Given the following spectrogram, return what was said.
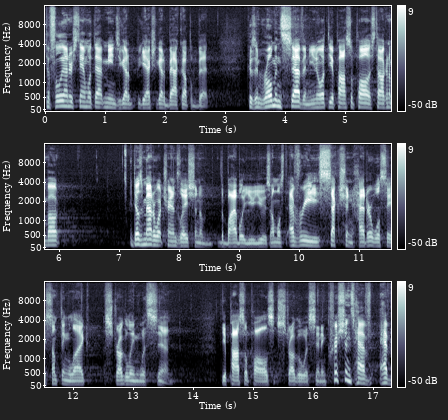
to fully understand what that means, you, gotta, you actually got to back up a bit. Because in Romans 7, you know what the Apostle Paul is talking about? It doesn't matter what translation of the Bible you use, almost every section header will say something like struggling with sin. The Apostle Paul's struggle with sin. And Christians have, have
